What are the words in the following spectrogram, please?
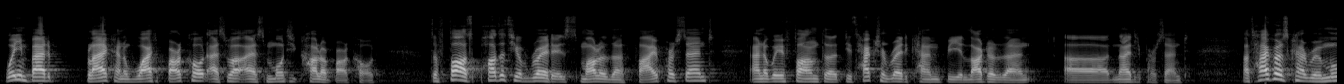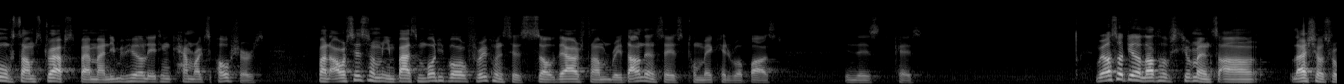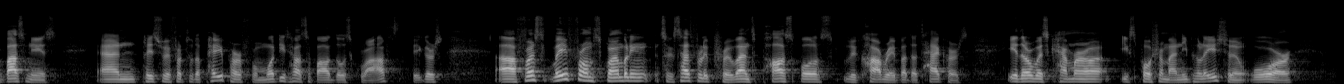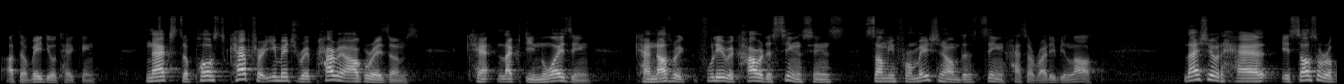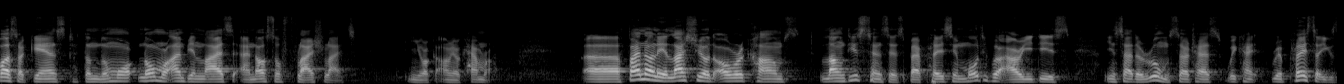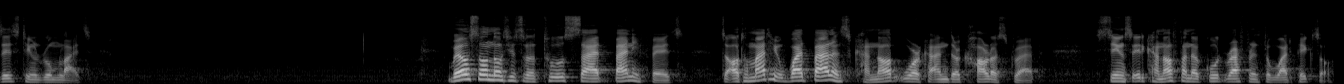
We embed black and white barcode as well as multicolor barcode. The false positive rate is smaller than 5%, and we found the detection rate can be larger than 90%. Uh, Attackers can remove some straps by manipulating camera exposures, but our system embeds multiple frequencies, so there are some redundancies to make it robust in this case. We also did a lot of experiments on LiShield's robustness, and please refer to the paper for more details about those graphs, figures. Uh, first, waveform scrambling successfully prevents possible recovery by the attackers, either with camera exposure manipulation or uh, the video taking. Next, the post-capture image repairing algorithms, can, like denoising, cannot re fully recover the scene since some information of the scene has already been lost. LiShield is also robust against the normal, normal ambient lights and also flashlights in your, on your camera. Uh, finally, LiShield overcomes long distances by placing multiple LEDs inside the room, such as we can replace the existing room lights. We also noticed the two side benefits. The automatic white balance cannot work under color strip, since it cannot find a good reference to white pixel.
